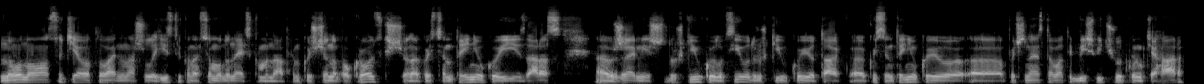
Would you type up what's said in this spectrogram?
ну воно суттєво впливає на нашу логістику на всьому Донецькому напрямку, що на Покровськ, що на Костянтинівку, і зараз вже між Дружківкою, Олексієво-Дружківкою та Костянтинівкою е, починає ставати більш відчутним тягар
